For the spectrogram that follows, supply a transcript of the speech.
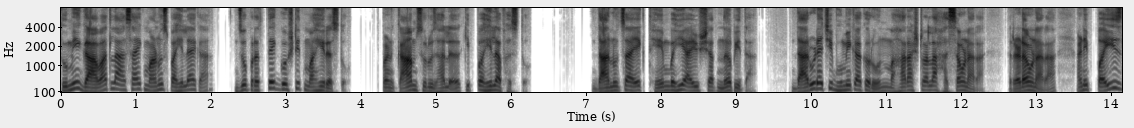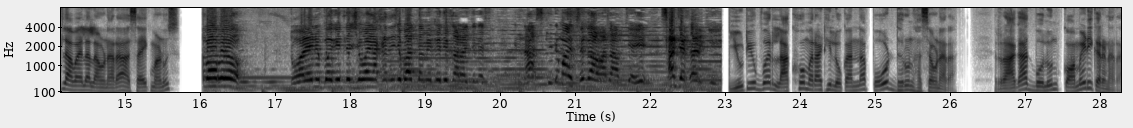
तुम्ही गावातला असा एक माणूस पाहिलाय का जो प्रत्येक गोष्टीत माहीर असतो पण काम सुरू झालं की पहिला फसतो. दानूचा एक थेंबही आयुष्यात न पिता दारुड्याची भूमिका करून महाराष्ट्राला हसवणारा रडवणारा आणि पैज लावायला लावणारा असा एक माणूस? डोळ्याने बघितल्याशिवाय एखाद्याची बातमी कधी करायची नसते. नासकीत माणसं गावात आमच्या हे साध्यासारखी. यूट्यूबवर लाखो मराठी लोकांना पोट धरून हसवणारा रागात बोलून कॉमेडी करणारा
